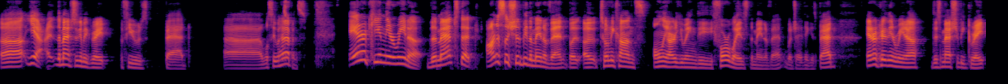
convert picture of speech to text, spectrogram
uh, yeah, the match is gonna be great. The feud's bad. Uh, we'll see what happens. Anarchy in the arena, the match that honestly should be the main event, but uh, Tony Khan's only arguing the four ways the main event, which I think is bad. Anarchy in the arena, this match should be great.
